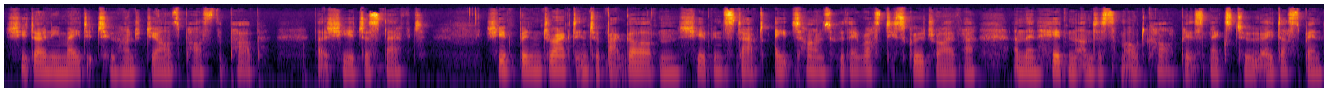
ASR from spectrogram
she'd only made it 200 yards past the pub that she had just left. She had been dragged into a back garden. She had been stabbed eight times with a rusty screwdriver and then hidden under some old carpets next to a dustbin.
